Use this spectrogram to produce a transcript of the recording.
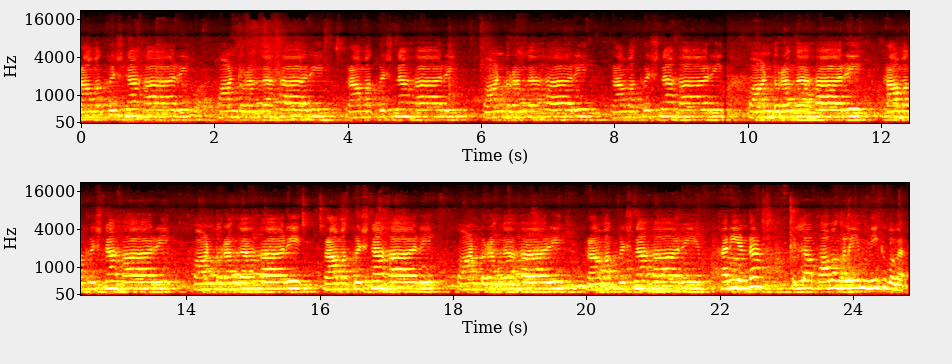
ராமகிருஷ்ண ஹாரி பாண்டுரங்க ஹாரி ராமகிருஷ்ண ஹாரி பாண்டுரங்க ஹாரி ராமகிருஷ்ண ஹாரி பாண்டுரங்க ஹாரி ராமகிருஷ்ண ஹாரி பாண்டுரங்க ஹாரி ராமகிருஷ்ண ஹாரி பாண்டுரங்க ஹாரி ராமகிருஷ்ண ஹாரி ஹரி என்றா எல்லா பாவங்களையும் நீக்குபவர்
